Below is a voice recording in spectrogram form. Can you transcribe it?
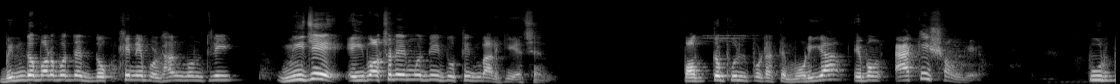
বিন্দ পর্বতের দক্ষিণে প্রধানমন্ত্রী নিজে এই বছরের মধ্যেই দু তিনবার গিয়েছেন। পদ্মফুল ফোটাতে মরিয়া এবং একই সঙ্গে পূর্ব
